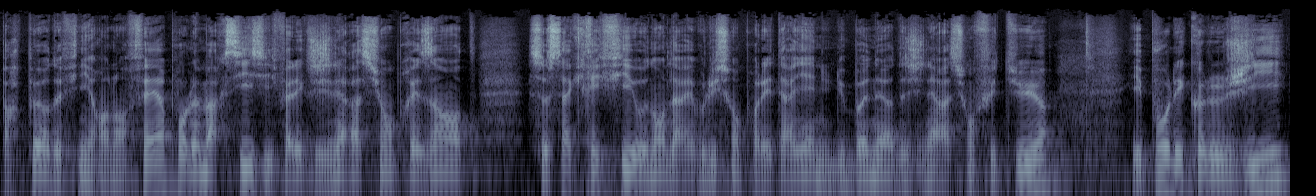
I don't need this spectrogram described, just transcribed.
par peur de finir en enfer. Pour le marxisme, il fallait que les générations présentes se sacrifient au nom de la révolution prolétarienne et du bonheur des générations futures. Et pour l'écologie,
